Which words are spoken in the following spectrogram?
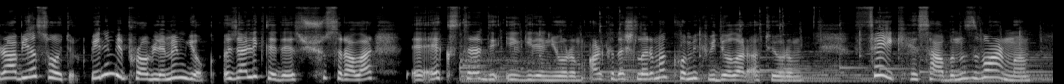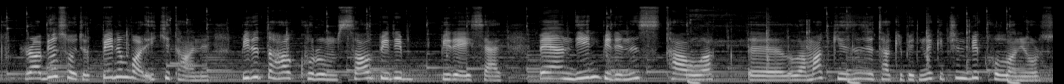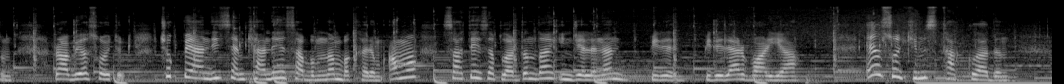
Rabia Soytürk. Benim bir problemim yok. Özellikle de şu sıralar e, ekstra ilgileniyorum. Arkadaşlarıma komik videolar atıyorum. Fake hesabınız var mı? Rabia Soytürk. Benim var iki tane. Biri daha kurumsal, biri bireysel. Beğendiğin birini stalklamak, gizlice takip etmek için bir kullanıyorsun. Rabia Soytürk. Çok beğendiysem kendi hesabımdan bakarım ama sahte hesaplardan da incelenen biri, biriler var ya. En son kimi stakladın?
